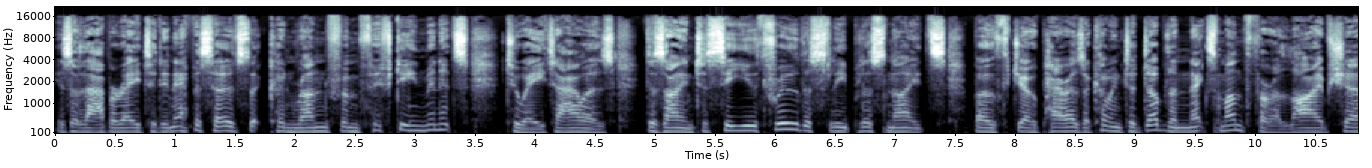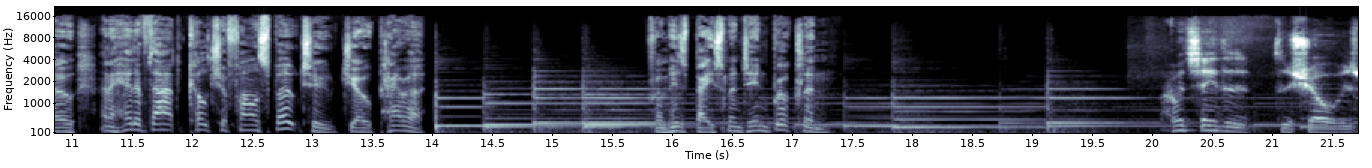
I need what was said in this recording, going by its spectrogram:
is elaborated in episodes that can run from 15 minutes to 8 hours, designed to see you through the sleepless nights. Both Joe Peras are coming to Dublin next month for a live show, and ahead of that, Culture File spoke to Joe Pera from his basement in Brooklyn. I would say the the show is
